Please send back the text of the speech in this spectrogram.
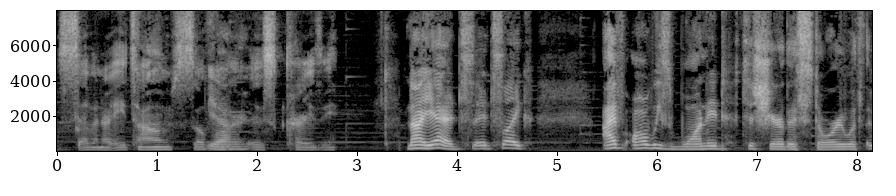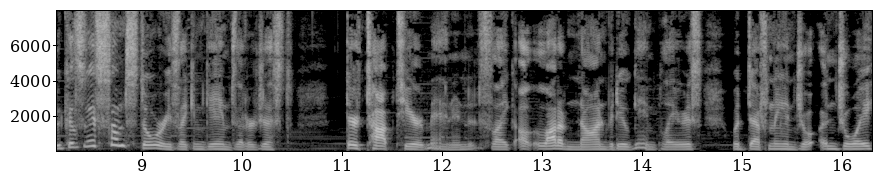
seven or eight times so far. Yeah. It's crazy. nah yeah it's it's like i've always wanted to share this story with because there's some stories like in games that are just they're top tier man and it's like a, a lot of non-video game players would definitely enjoy enjoy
